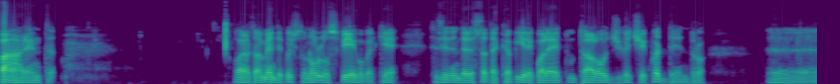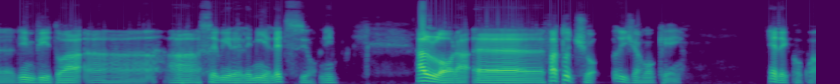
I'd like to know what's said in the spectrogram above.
parent. Ora naturalmente questo non lo spiego perché se siete interessati a capire qual è tutta la logica che c'è qua dentro, eh, vi invito a, a, a, seguire le mie lezioni. Allora, eh, fatto ciò, diciamo ok. Ed ecco qua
